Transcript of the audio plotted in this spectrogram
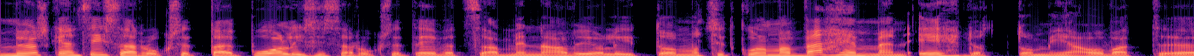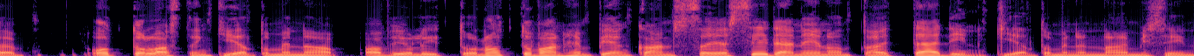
Myöskään sisarukset tai puolisisarukset eivät saa mennä avioliittoon, mutta sitten kuulemma vähemmän ehdottomia ovat ottolasten kielto mennä avioliittoon ottovanhempien kanssa ja sedän enon tai tädin kielto mennä naimisiin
